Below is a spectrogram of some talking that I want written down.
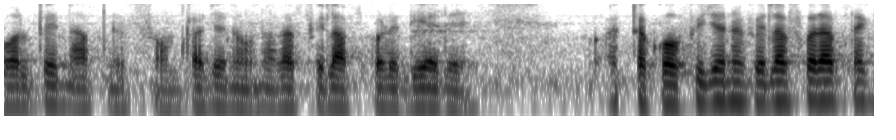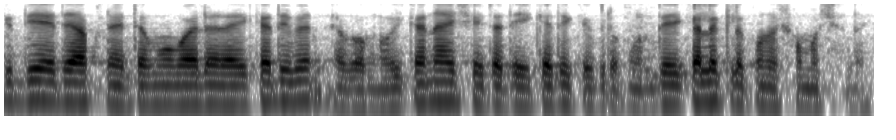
বলবেন আপনি ফর্মটা যেন ওনারা ফিল আপ করে দিয়ে দেয়। একটা কপি যেন ফিল আপ করে আপনাকে দিয়ে দেয়, আপনি এটা মোবাইলে রেখে দিবেন এবং ওইখানে সেটা দেখে দেখে করুন। দেখে লিখলে কোনো সমস্যা নেই।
